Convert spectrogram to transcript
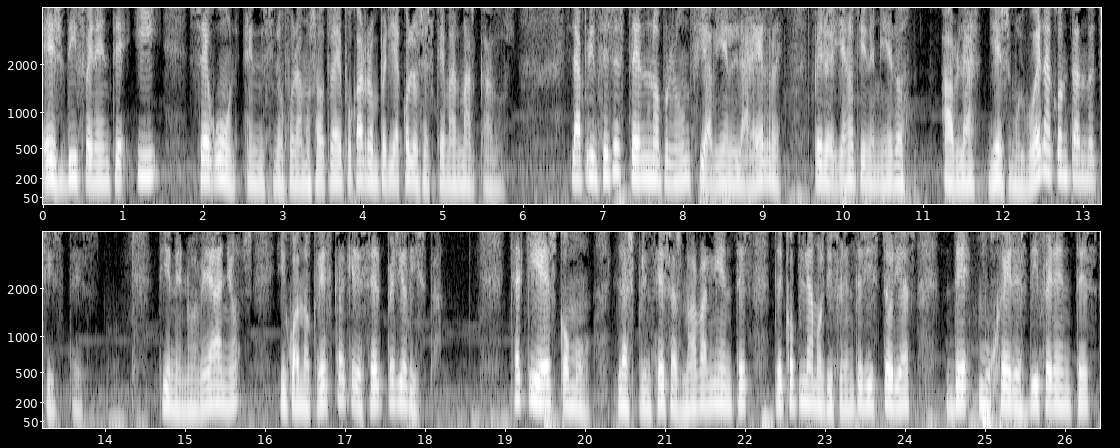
es diferente y según en, si no fuéramos a otra época rompería con los esquemas marcados. La princesa Esther no pronuncia bien la R, pero ella no tiene miedo a hablar y es muy buena contando chistes tiene nueve años y cuando crezca quiere ser periodista. Y aquí es como las princesas más valientes recopilamos diferentes historias de mujeres diferentes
